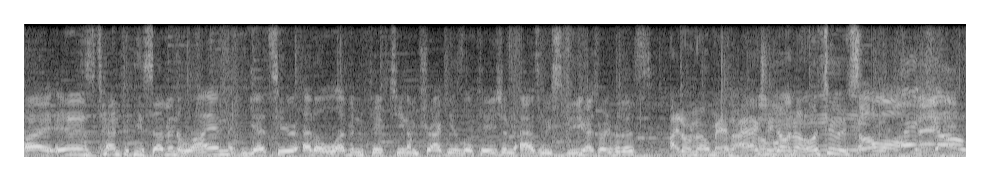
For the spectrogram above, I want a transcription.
All right, it is 10:57. Ryan gets here at 11:15. I'm tracking his location as we speak. You guys ready for this? I don't know, man. I actually don't know. Let's do this. Come on, Let's go,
